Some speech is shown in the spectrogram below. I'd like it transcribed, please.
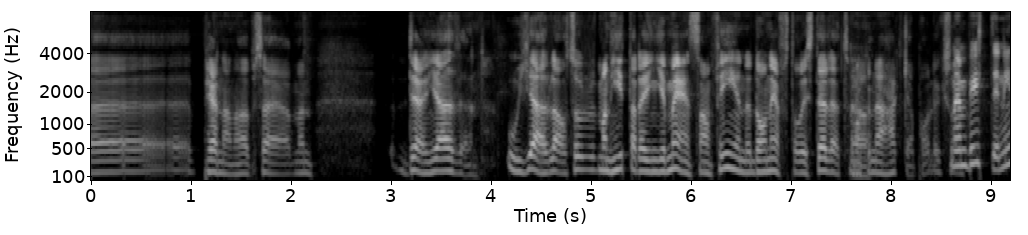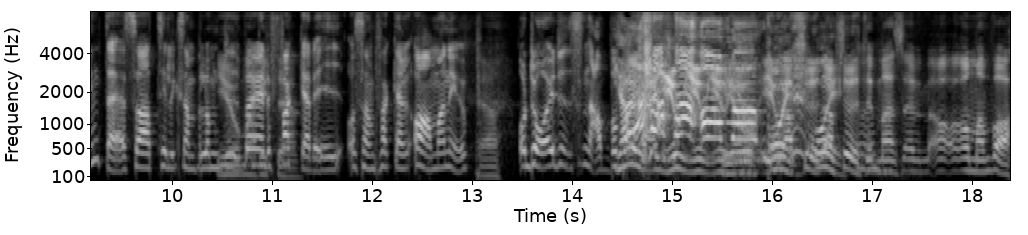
eh, pennan höll jag på att säga, men den jäveln. Oh jävlar. Så man hittade en gemensam fiende dagen efter istället som Ja. man kunde hacka på. Liksom. Men bytte ni inte? Så att till exempel om Jo, du började bytte. fucka dig och sen fuckar Arman upp Ja. och då är du snabb och ja, bara ja, jo, jo, jo, jo. Jo, absolut. oj. absolut. Man, om man var,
